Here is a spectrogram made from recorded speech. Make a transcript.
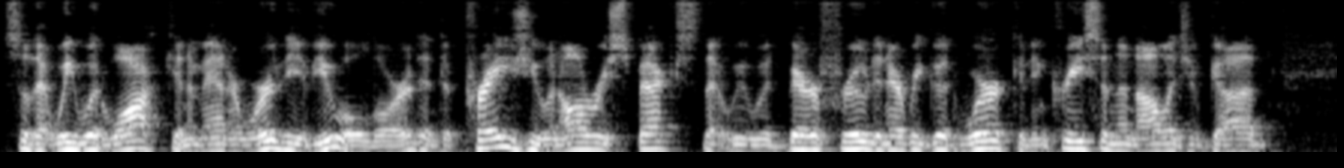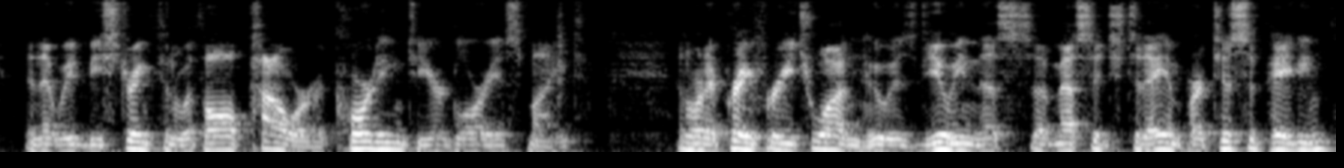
so that we would walk in a manner worthy of you, O Lord, and to praise you in all respects, that we would bear fruit in every good work and increase in the knowledge of God, and that we'd be strengthened with all power according to your glorious might. And Lord, I pray for each one who is viewing this uh, message today and participating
